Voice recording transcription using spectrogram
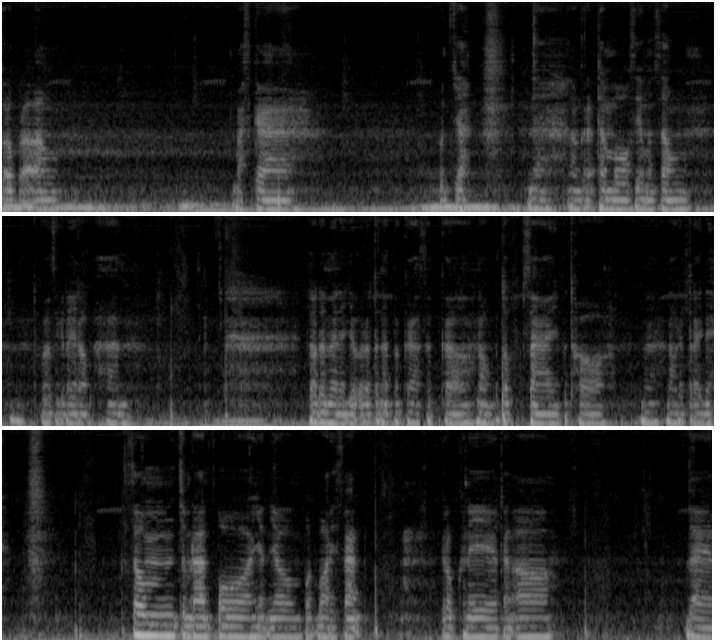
គ្រប់ព្រះអង្គមស្ការពុទ្ធចាស់ណាអង្គរធម្មោសៀមន្សង ធ្វើសេចក្តីរាប់អានចូលដល់មេនាយករតនបកាសកលក្នុងបន្ទប់ផ្សាយពធណាក្នុងរាត្រីនេះសូមចម្រើនពរញាតិញោមពុទ្ធបរិស័ទគ្រប់គ្នាទាំងអស់ដែល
